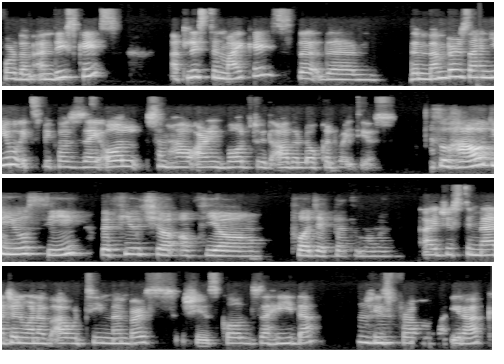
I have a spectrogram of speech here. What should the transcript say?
for them. And this case, at least in my case, the the the members I knew, it's because they all somehow are involved with other local radios. So, how do you see the future of your project at the moment? I just imagine one of our team members. She's called Zahida. Mm-hmm. She's from Iraq.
